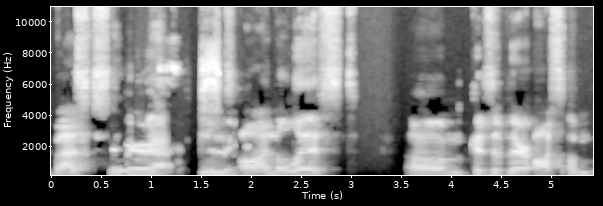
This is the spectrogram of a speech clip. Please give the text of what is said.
Masked Singer Masked is Singer. on the list because of their awesome,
